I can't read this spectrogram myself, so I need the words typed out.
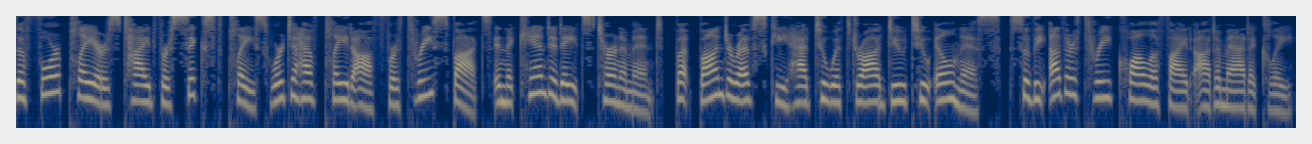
The four players tied for sixth place were to have played off for three spots in the candidates tournament, but Bondarevsky had to withdraw due to illness, so the other three qualified automatically.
